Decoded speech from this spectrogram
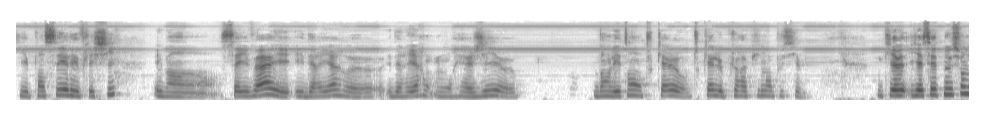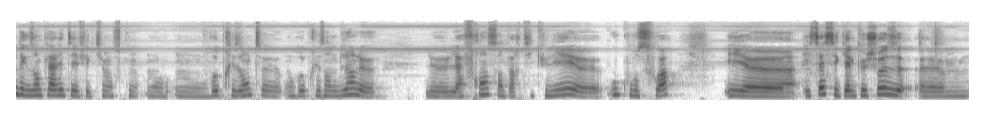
qui est pensé et réfléchi, eh ben ça y va, et, et derrière, euh, et derrière on réagit euh, dans les temps, en tout cas, le plus rapidement possible. Donc il y a, cette notion d'exemplarité, effectivement, ce qu'on on, représente, on représente bien la France en particulier, euh, où qu'on soit. Et, euh, et, ça, c'est quelque chose euh,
